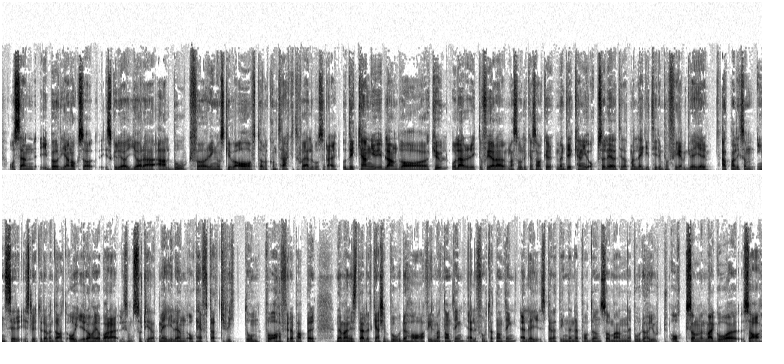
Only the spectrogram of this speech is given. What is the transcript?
och sen i början också skulle jag göra all bokföring och skriva avtal och kontrakt själv och sådär. Och det kan ju ibland vara kul och lärorikt att få göra massa olika saker, men det kan ju också leda till att man lägger tiden på fel grejer. Att man liksom inser i slutet av en dag att oj, idag har jag bara liksom sorterat mejlen och häftat kvitton på A4-papper när man istället kanske borde ha filmat någonting eller fotat någonting någonting eller spelat in den där podden som man borde ha gjort. Och som Margot sa,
